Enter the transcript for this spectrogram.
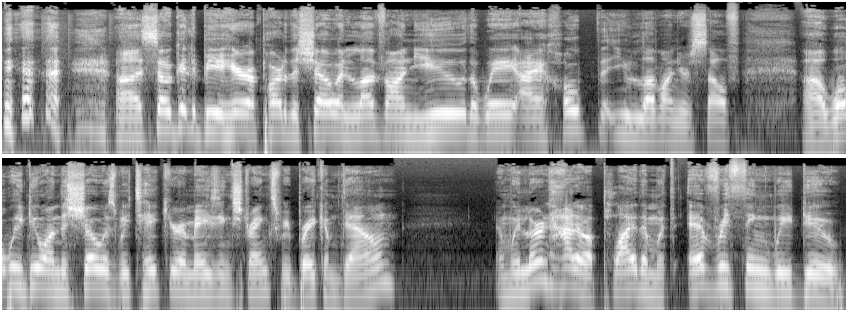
uh, so good to be here, a part of the show, and love on you the way I hope that you love on yourself. Uh, what we do on the show is we take your amazing strengths, we break them down, and we learn how to apply them with everything we do.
